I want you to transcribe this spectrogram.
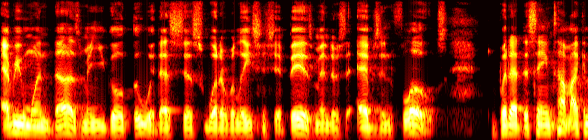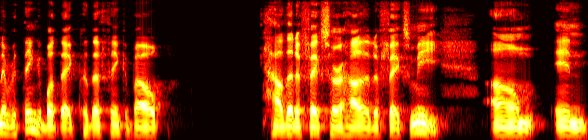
everyone does, man. You go through it. That's just what a relationship is, man. There's ebbs and flows. But at the same time, I can never think about that because I think about how that affects her, how that affects me um, and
